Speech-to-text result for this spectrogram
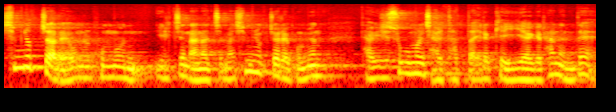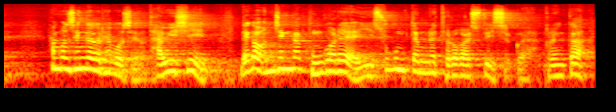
16절에 오늘 본문 읽진 않았지만 16절에 보면 다윗이 수금을 잘 탔다 이렇게 이야기를 하는데 한번 생각을 해보세요. 다윗이 내가 언젠가 궁궐에 이 수금 때문에 들어갈 수도 있을 거야. 그러니까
